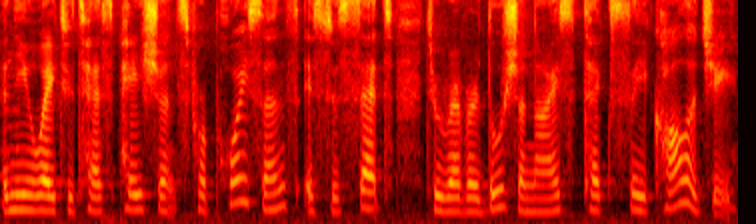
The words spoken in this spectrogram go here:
A new way to test patients for poisons is to set to revolutionize toxicology.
